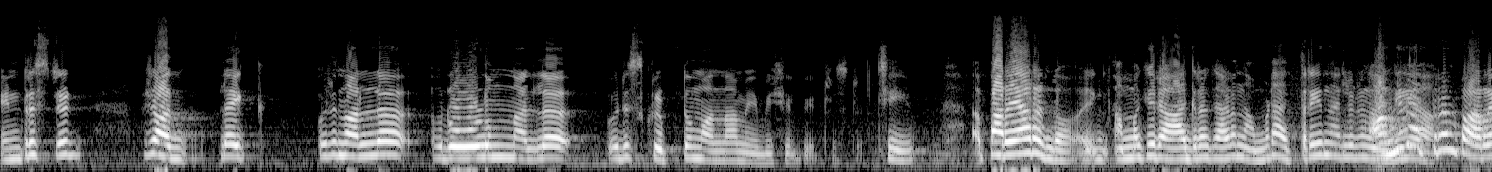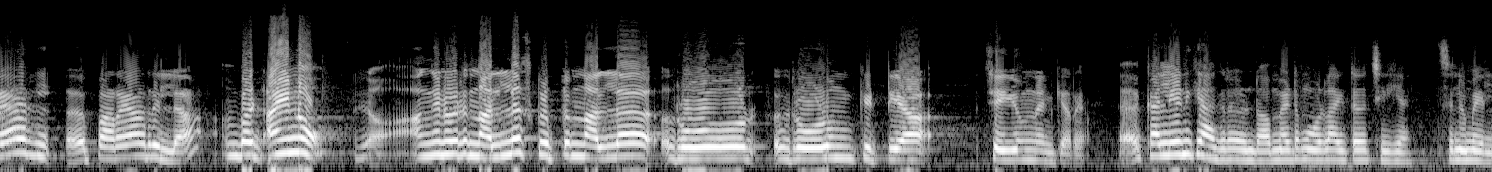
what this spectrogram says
interested പക്ഷെ ലൈക്ക് ഒരു നല്ല റോളും നല്ല ഒരു സ്ക്രിപ്റ്റും വന്നാൽ മേ ബി ഷിൽ ബി ഇൻട്രസ്റ്റഡ് ചെയ്യും. പറയാറുണ്ടോ? അമ്മയ്ക്ക് ഒരു ആഗ്രഹം കാരണം നമ്മുടെ അത്രയും നല്ലൊരു അങ്ങനെ. അത്രയും പറയാറില്ല പറയാറില്ല. ബട്ട് ഐ നോ അങ്ങനെ ഒരു നല്ല സ്ക്രിപ്റ്റും നല്ല റോളും കിട്ടിയ ചെയ്യും എന്ന് എനിക്കറിയാം. കല്യാണിക്ക് ആഗ്രഹമുണ്ടോ? അമ്മയുടെ മോളായിട്ട് ചെയ്യാൻ സിനിമയിൽ?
